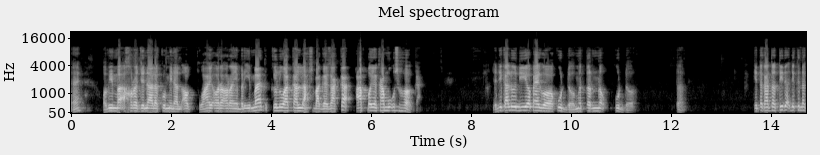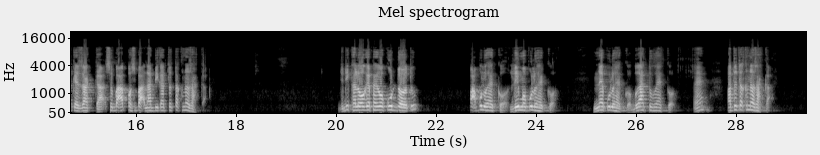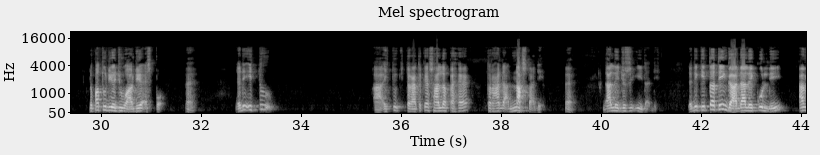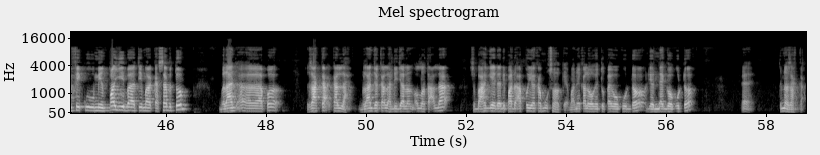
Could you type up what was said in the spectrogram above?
Eh? Wa mimma akhrajna lakum minal ard. Wahai orang-orang yang beriman, keluarkanlah sebagai zakat apa yang kamu usahakan. Jadi kalau dia pera kuda, meternak kuda, kita kata tidak dikenakan zakat sebab apa? Sebab Nabi kata tak kena zakat. Jadi kalau orang perah kuda tu 40 ekor, 50 ekor, 60 ekor, beratus ekor, eh? Patut tak kena zakat. Lepas tu dia jual, dia ekspor. Eh? Jadi itu ah itu kita katakan salah faham terhadap nas tadi. Eh? Dalil juz'i tadi. Jadi kita tinggal dalam kulli anfiku min tayyibati ma kasabtum belanja uh, apa zakatkanlah belanjakanlah di jalan Allah taala sebahagian daripada apa yang kamu usahakan. Maknanya kalau orang itu pergi kuda, dia nego kuda eh kena zakat.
